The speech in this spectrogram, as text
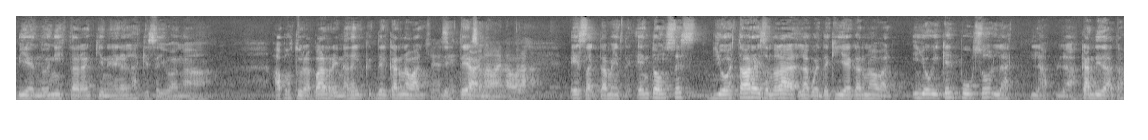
viendo en Instagram quiénes eran las que se iban a, a postular para reinas del, del carnaval de sí, este año. en la baraja. Exactamente. Entonces yo estaba revisando la, la cuenta de Quilla de Carnaval y yo vi que él puso las, las- las candidatas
